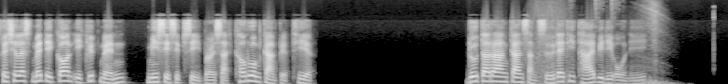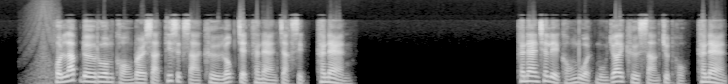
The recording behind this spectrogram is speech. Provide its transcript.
Specialist Medical Equipment มี 44 บริษัทเข้าร่วมการเปรียบเทียบ ดูตารางการสั่งซื้อได้ที่ท้ายวิดีโอนี้ ผลลัพธ์โดยรวมของบริษัทที่ศึกษาคือลบ 7 คะแนนจาก 10 คะแนน คะแนนเฉลี่ยของหมวดหมู่ย่อยคือ 3.6 คะแนน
